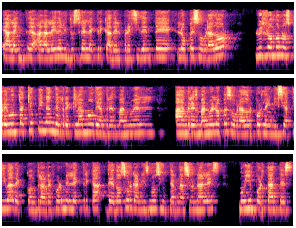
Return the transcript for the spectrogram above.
a la, ley de la industria eléctrica del presidente López Obrador. Luis Romo nos pregunta, ¿qué opinan del reclamo de Andrés Manuel, a Andrés Manuel López Obrador por la iniciativa de contrarreforma eléctrica de dos organismos internacionales muy importantes?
